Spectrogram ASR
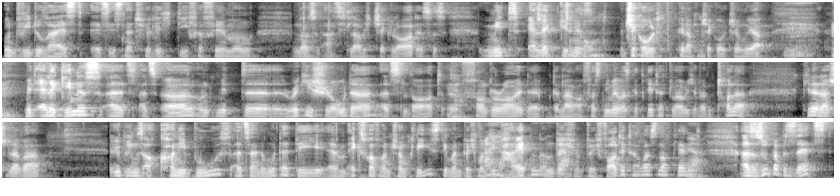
Und wie du weißt, es ist natürlich die Verfilmung, 1980 glaube ich, Jack Lord ist es, mit Alec Guinness. Gold. Jack Gold, genau, Jack Gold, ja. Mit Alec Guinness als, als Earl und mit äh, Ricky Schroeder als Lord äh, Fauntleroy, der danach auch fast nie mehr was gedreht hat, glaube ich, aber ein toller Kinderdarsteller war. Übrigens auch Connie Booth als seine Mutter, die ähm, Ex-Frau von John Cleese, die man durch Monty Ah, ja. Python und durch, Ja. durch Fawlty Towers noch kennt. Ja. Also super besetzt.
